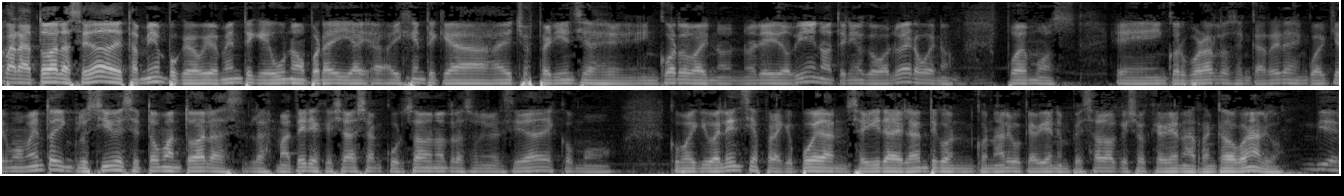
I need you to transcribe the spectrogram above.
bueno, para todas las edades también, porque obviamente que uno por ahí hay, hay gente que ha hecho experiencias en en Córdoba y no, no le ha ido bien o ha tenido que volver. Bueno, podemos eh, incorporarlos en carreras en cualquier momento. Inclusive se toman todas las, las materias que ya hayan cursado en otras universidades como, como equivalencias para que puedan seguir adelante con, con algo que habían empezado aquellos que habían arrancado con algo. Bien,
